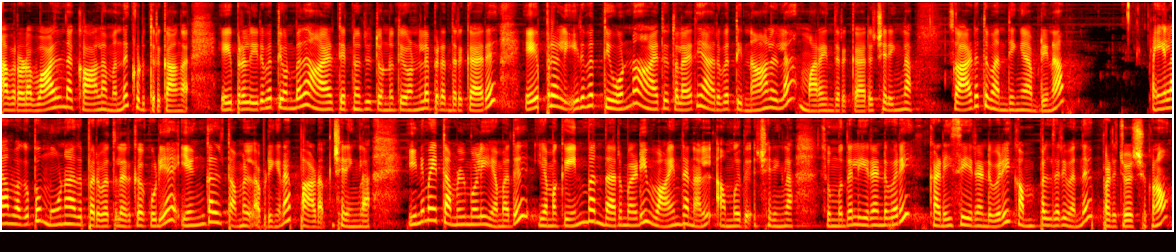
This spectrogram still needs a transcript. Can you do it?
அவரோட வாழ்ந்த காலம் வந்து கொடுத்துருக்காங்க. ஏப்ரல் இருபத்தி ஒன்பது ஆயிரத்தி எட்நூற்றி தொண்ணூற்றி ஒன்றில் பிறந்திருக்காரு. ஏப்ரல் இருபத்தி ஒன்று ஆயிரத்தி தொள்ளாயிரத்தி அறுபத்தி நாலில் மறைந்திருக்காரு. சரிங்களா? ஸோ அடுத்து வந்தீங்க அப்படின்னா ஏழாம் வகுப்பு மூணாவது பருவத்தில் இருக்கக்கூடிய எங்கள் தமிழ் அப்படிங்கிற பாடம். சரிங்களா? இனிமை தமிழ்மொழி எமது எமக்கு இன்பம் தருமடி வாய்ந்த நல் அமுது. சரிங்களா? ஸோ முதல் இரண்டு வரி கடைசி இரண்டு வரி கம்பல்சரி வந்து படித்து வச்சுக்கணும்.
